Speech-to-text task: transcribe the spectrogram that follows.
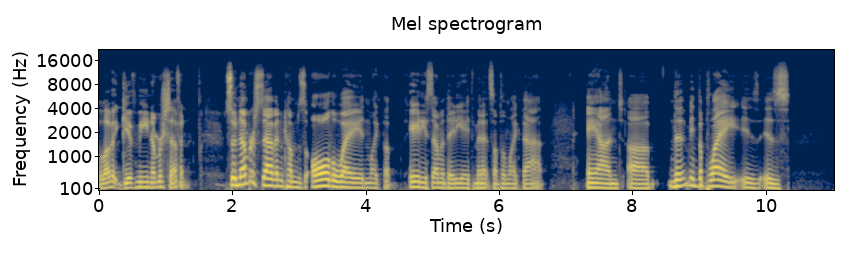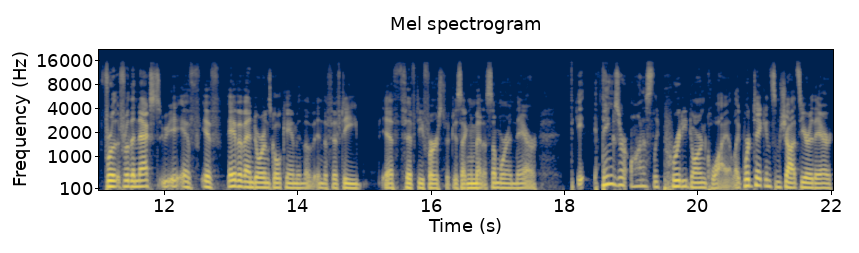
I love it. Give me number seven. So number seven comes all the way in like the 87th, 88th minute, something like that. And uh, the I mean, the play is is for for the next if if Ava Van Doren's goal came in the in the 50th, 51st, 52nd minute, somewhere in there. It, things are honestly pretty darn quiet. Like we're taking some shots here or there.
